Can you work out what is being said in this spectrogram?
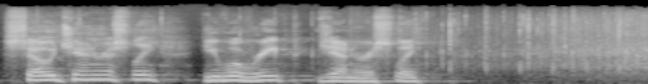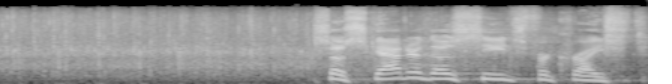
sow generously, you will reap generously. So, scatter those seeds for Christ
